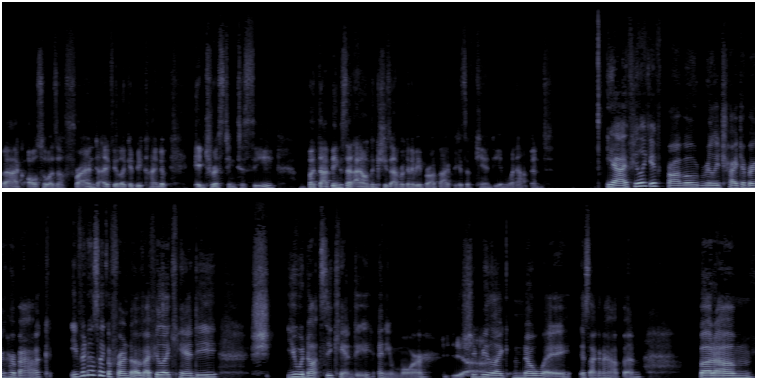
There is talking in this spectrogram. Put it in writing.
back also as a friend. I feel like it'd be kind of interesting to see. But that being said, I don't think she's ever going to be brought back because of Kandi and what happened. Yeah, I feel like if Bravo really tried to bring her back, even as like a friend of, I feel like Kandi, sh you would not see Kandi anymore. Yeah. She'd be like, "No way is that gonna happen." But um,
